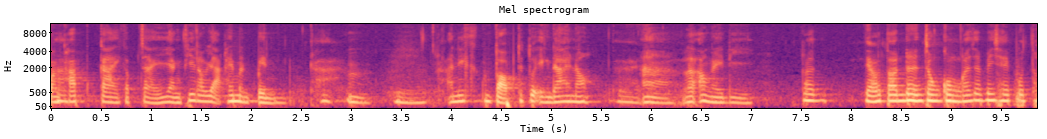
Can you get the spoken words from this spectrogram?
บังคับกายกับใจอย่างที่เราอยากให้มันเป็นค่ะอืมอืมอันนี้คุณตอบด้วยตัวเองได้เนาะได้อ่า แล้วเอาไงดี ก็เดี๋ยวตอนเดินจงกรมก็จะไม่ใช้พุทโธ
